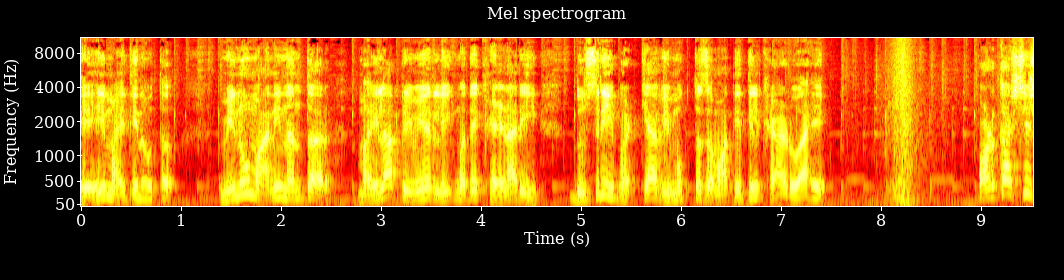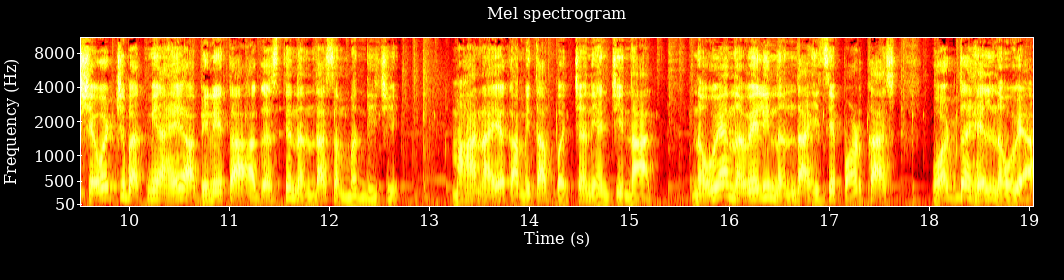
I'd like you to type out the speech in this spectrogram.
हेही माहिती नव्हतं. मिनू मानी नंतर महिला प्रीमियर लीगमध्ये खेळणारी दुसरी भटक्या विमुक्त जमातीतील खेळाडू आहे. पॉडकास्टची शेवटची बातमी आहे अभिनेता अगस्त्य नंदा संबंधीची. महानायक अमिताभ बच्चन यांची नात नवव्या नवेली नंदा हिचे पॉडकास्ट व्हॉट द हेल नवव्या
